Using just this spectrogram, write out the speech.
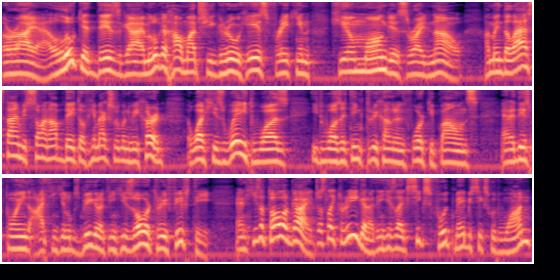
Eriya. Look at this guy, I mean, look at how much he grew, he is freaking humongous right now. I mean, the last time we saw an update of him, actually, when we heard what his weight was, it was, I think, 340 pounds, and at this point, I think he looks bigger, I think he's over 350 and he's a taller guy, just like Regan. I think he's like six foot, maybe six foot one.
